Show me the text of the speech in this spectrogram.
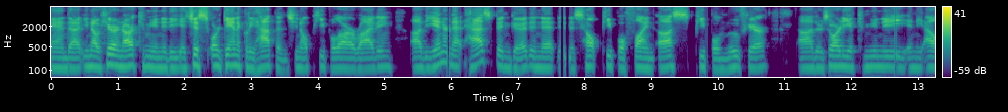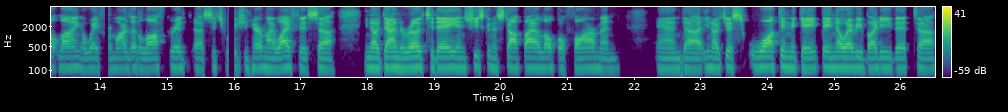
And, uh, you know, here in our community, it just organically happens. You know, people are arriving. Uh, the internet has been good in that it has helped people find us, people move here. Uh, there's already a community in the outlying away from our little off-grid uh, situation here. My wife is, uh, you know, down the road today, and she's going to stop by a local farm and and uh, you know just walk in the gate. They know everybody that uh,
